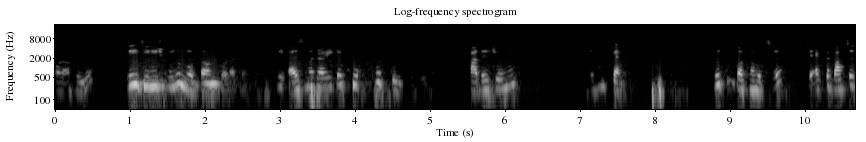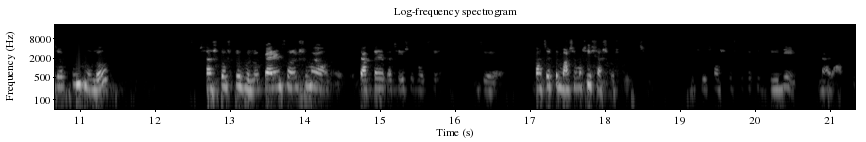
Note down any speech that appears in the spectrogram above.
করা হলো এই জিনিসগুলো নোট ডাউন করাটা। এই অ্যাজমা ডায়েরিটা খুব খুব গুরুত্বপূর্ণ। কাদের জন্য? এবং কেন? প্রথম কথা হচ্ছে যে একটা বাচ্চা যখন হলো, শ্বাসকষ্ট হলো প্যারেন্টস অনেক সময় ডাক্তারের কাছে এসে বলছে যে, বাচ্চার তো মাসে মাসেই শ্বাসকষ্ট হচ্ছে। সেই শ্বাসকষ্টটা কি দিনে না রাতে।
